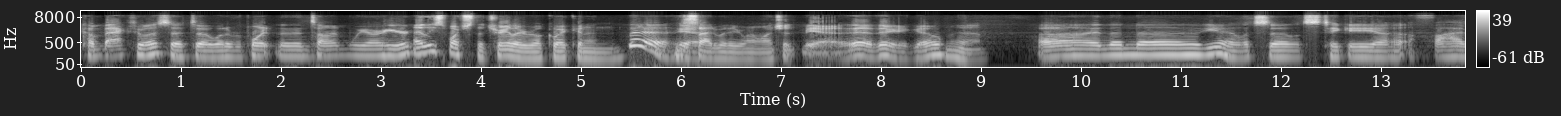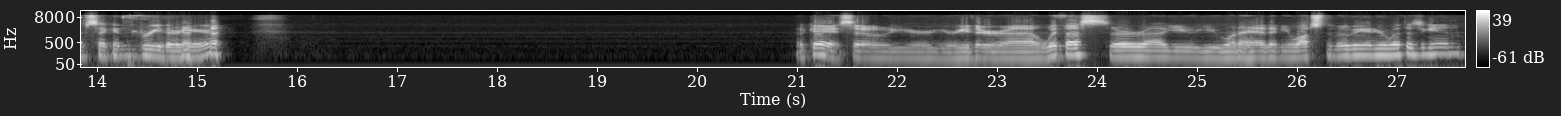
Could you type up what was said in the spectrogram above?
Come back to us at uh, whatever point in time we are here. At least watch the trailer real quick and then Yeah, yeah, decide whether you want to watch it. yeah. There, there you go. Yeah. Uh, and then uh, yeah, let's uh, let's take a, uh, a five second breather here. okay, so you're you're either uh, with us or uh, you you went ahead and you watched the movie and you're with us again.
